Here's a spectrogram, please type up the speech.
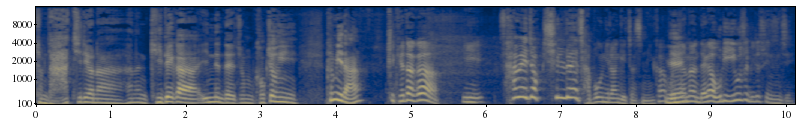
좀 나아지려나 하는 기대가 있는데 좀 걱정이 큽니다. 게다가 이 사회적 신뢰 자본이라는 게 있지 않습니까? 예. 뭐냐면 예. 내가 우리 이웃을 믿을 수 있는지,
